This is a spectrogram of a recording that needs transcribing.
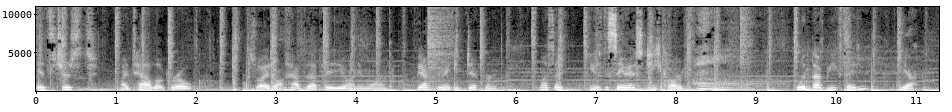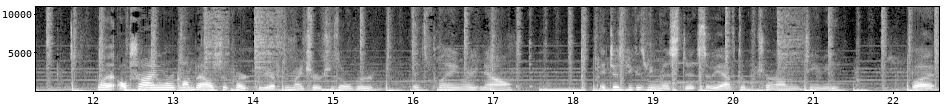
It's just my tablet broke, so I don't have that video anymore. We have to make it different. Unless I use the same SD card. Wouldn't that be exciting? Yeah. But I'll try and work on Battleship Part 3 after my church is over. It's playing right now. It's just because we missed it, so we have to turn on the TV. But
